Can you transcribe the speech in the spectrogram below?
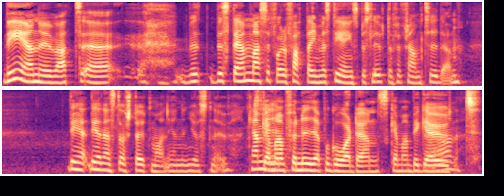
Det är nu att eh, bestämma sig för att fatta investeringsbesluten för framtiden. Det, det är den största utmaningen just nu. Kan ska vi... man förnya på gården? Ska man bygga ja, ut?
